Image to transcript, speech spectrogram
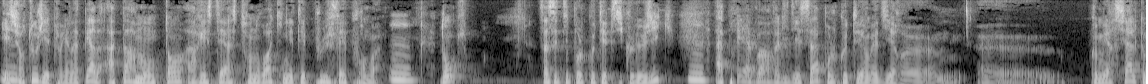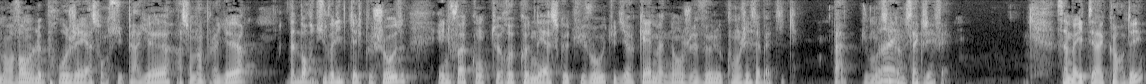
Et Mm. surtout, j'avais plus rien à perdre, à part mon temps à rester à cet endroit qui n'était plus fait pour moi. Mm. Donc, ça, c'était pour le côté psychologique. Mm. Après avoir validé ça, pour le côté, on va dire, euh, euh, commercial, comment vendre le projet à son supérieur, à son employeur, d'abord, tu valides quelque chose, et une fois qu'on te reconnaît à ce que tu vaux, tu dis, OK, maintenant, je veux le congé sabbatique. Enfin, du moins, c'est comme ça que j'ai fait. Ça m'a été accordé.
